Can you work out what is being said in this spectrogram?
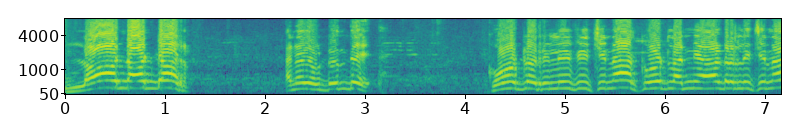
లా అండ్ ఆర్డర్ అనేది ఒకటి ఉంది. కోర్టులో రిలీఫ్ ఇచ్చినా కోర్టులు అన్ని ఆర్డర్లు ఇచ్చినా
